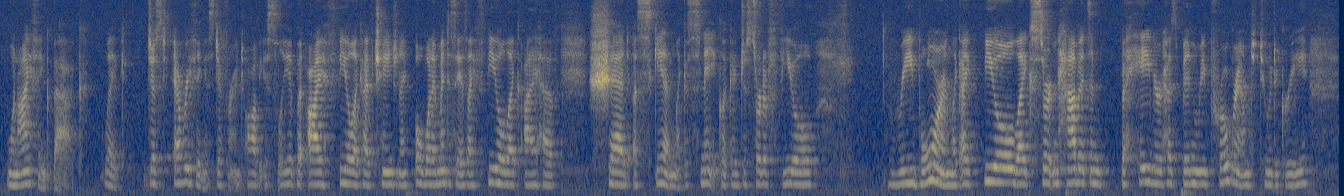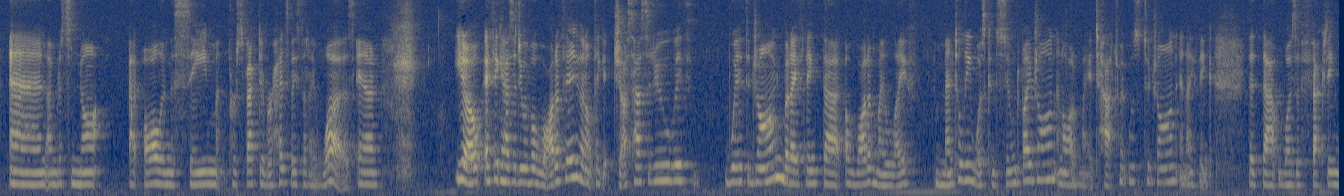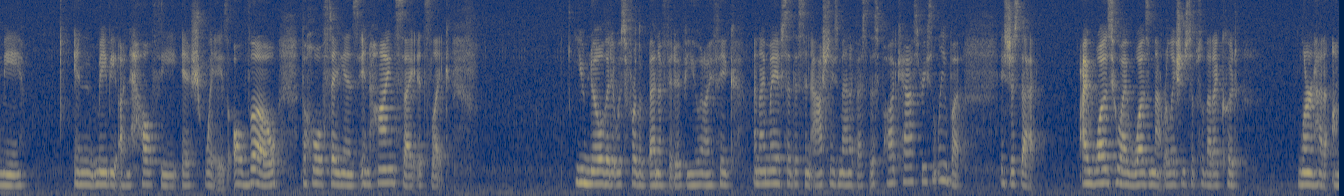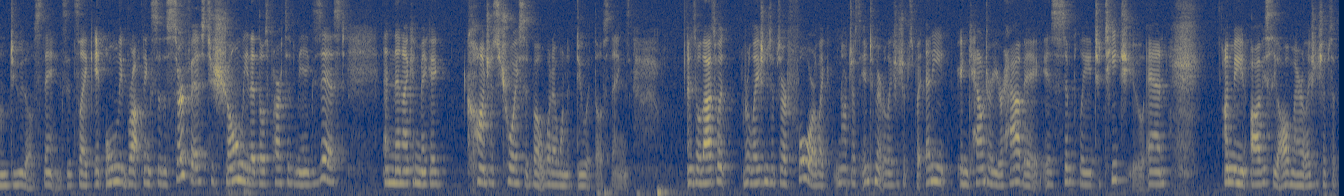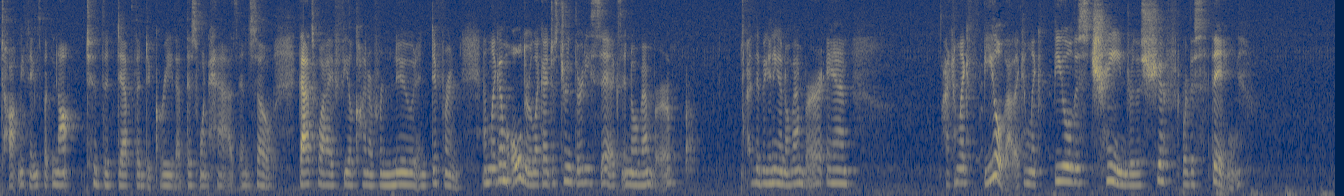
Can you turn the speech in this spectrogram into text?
when I think back, like just everything is different, obviously. But I feel like I've changed. And I, oh, what I meant to say is I feel like I have shed a skin like a snake. Like I just sort of feel reborn. Like I feel like certain habits and behavior has been reprogrammed to a degree and I'm just not at all in the same perspective or headspace that I was. And, you know, I think it has to do with a lot of things. I don't think it just has to do with with John, but I think that a lot of my life mentally was consumed by John and a lot of my attachment was to John and I think that that was affecting me in maybe unhealthy-ish ways. Although the whole thing is in hindsight it's like you know that it was for the benefit of you. And I think, and I may have said this in Ashley's Manifest This podcast recently, but it's just that I was who I was in that relationship so that I could learn how to undo those things. It's like it only brought things to the surface to show me that those parts of me exist. And then I can make a conscious choice about what I want to do with those things. And so that's what relationships are for, like not just intimate relationships, but any encounter you're having is simply to teach you. And I mean, obviously, all of my relationships have taught me things, but not to the depth and degree that this one has. And so that's why I feel kind of renewed and different. And like I'm older, like I just turned 36 in November, at the beginning of November. And I can like feel that. I can like feel this change or this shift or this thing.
